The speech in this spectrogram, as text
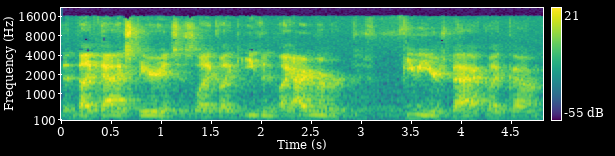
that- like that experience is like like even like I remember a few years back, like um,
